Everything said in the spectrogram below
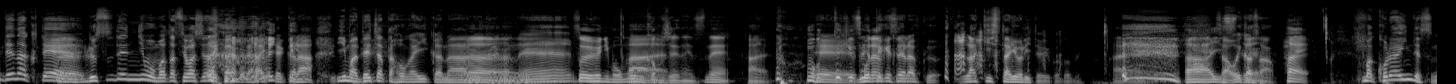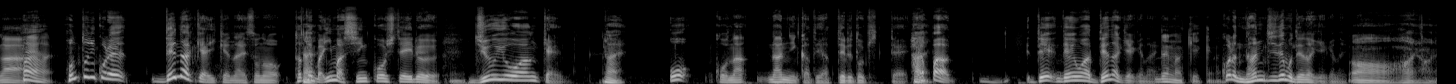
出なくて留守電にもまた世話しない感じで入ってるから今出ちゃった方がいいかなみたいなね。そういうふうにも思うかもしれないですね。はい。持ってけセーラー服ラッキースターよりということで。ああいいですね。及川さん。はい。まあこれはいいんですが本当にこれ出なきゃいけないその例えば今進行している重要案件をこうな何人かとやってる時ってやっぱで電話出なきゃいけない。出なきゃいけない。これ何時でも出なきゃいけない。ああはいはいはい。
